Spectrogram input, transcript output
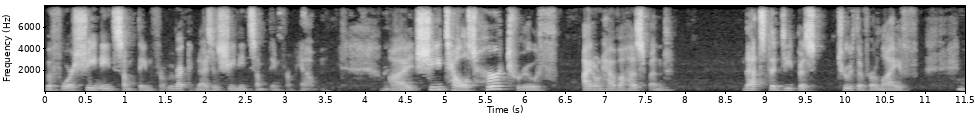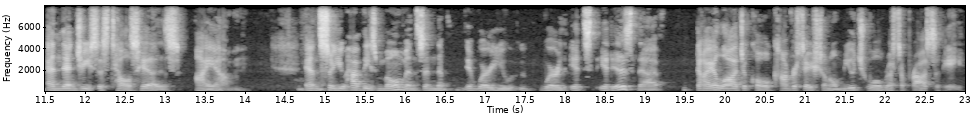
before she needs something from recognizes she needs something from him. Uh, she tells her truth i don't have a husband. That's the deepest truth of her life. Mm-hmm. and then jesus tells his i am and so you have these moments in the where you where it's it is that dialogical conversational mutual reciprocity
